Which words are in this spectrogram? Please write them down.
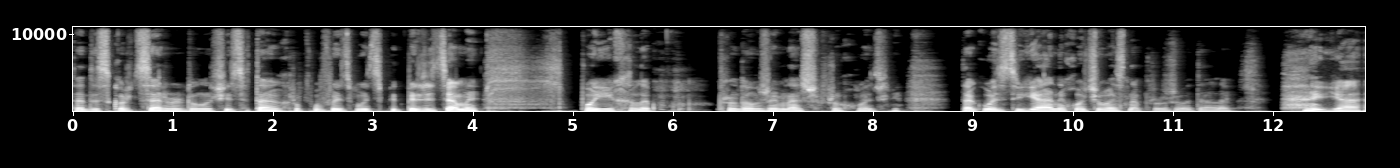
Та Discord сервер долучіться та групу Фейсбуці. Підпишіться, а ми поїхали. Продовжуємо наше проходження. Так ось я не хочу вас напружувати, але я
